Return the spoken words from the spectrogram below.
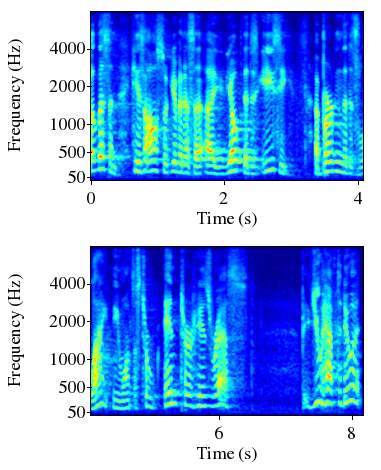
But listen, He's also given us a, a yoke that is easy, a burden that is light. And He wants us to enter His rest. But you have to do it.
